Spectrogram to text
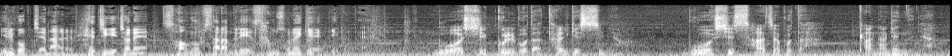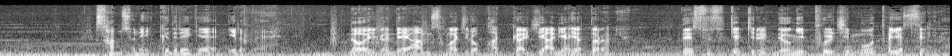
일곱째 날 해지기 전에 성읍 사람들이 삼손에게 이르되 무엇이 꿀보다 달겠으며 무엇이 사자보다 강하겠느냐? 삼손이 그들에게 이르되 너희가 내 암송아지로 밭 깔지 아니하였더라면 내 수수께끼를 능히 풀지 못하였으리라.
